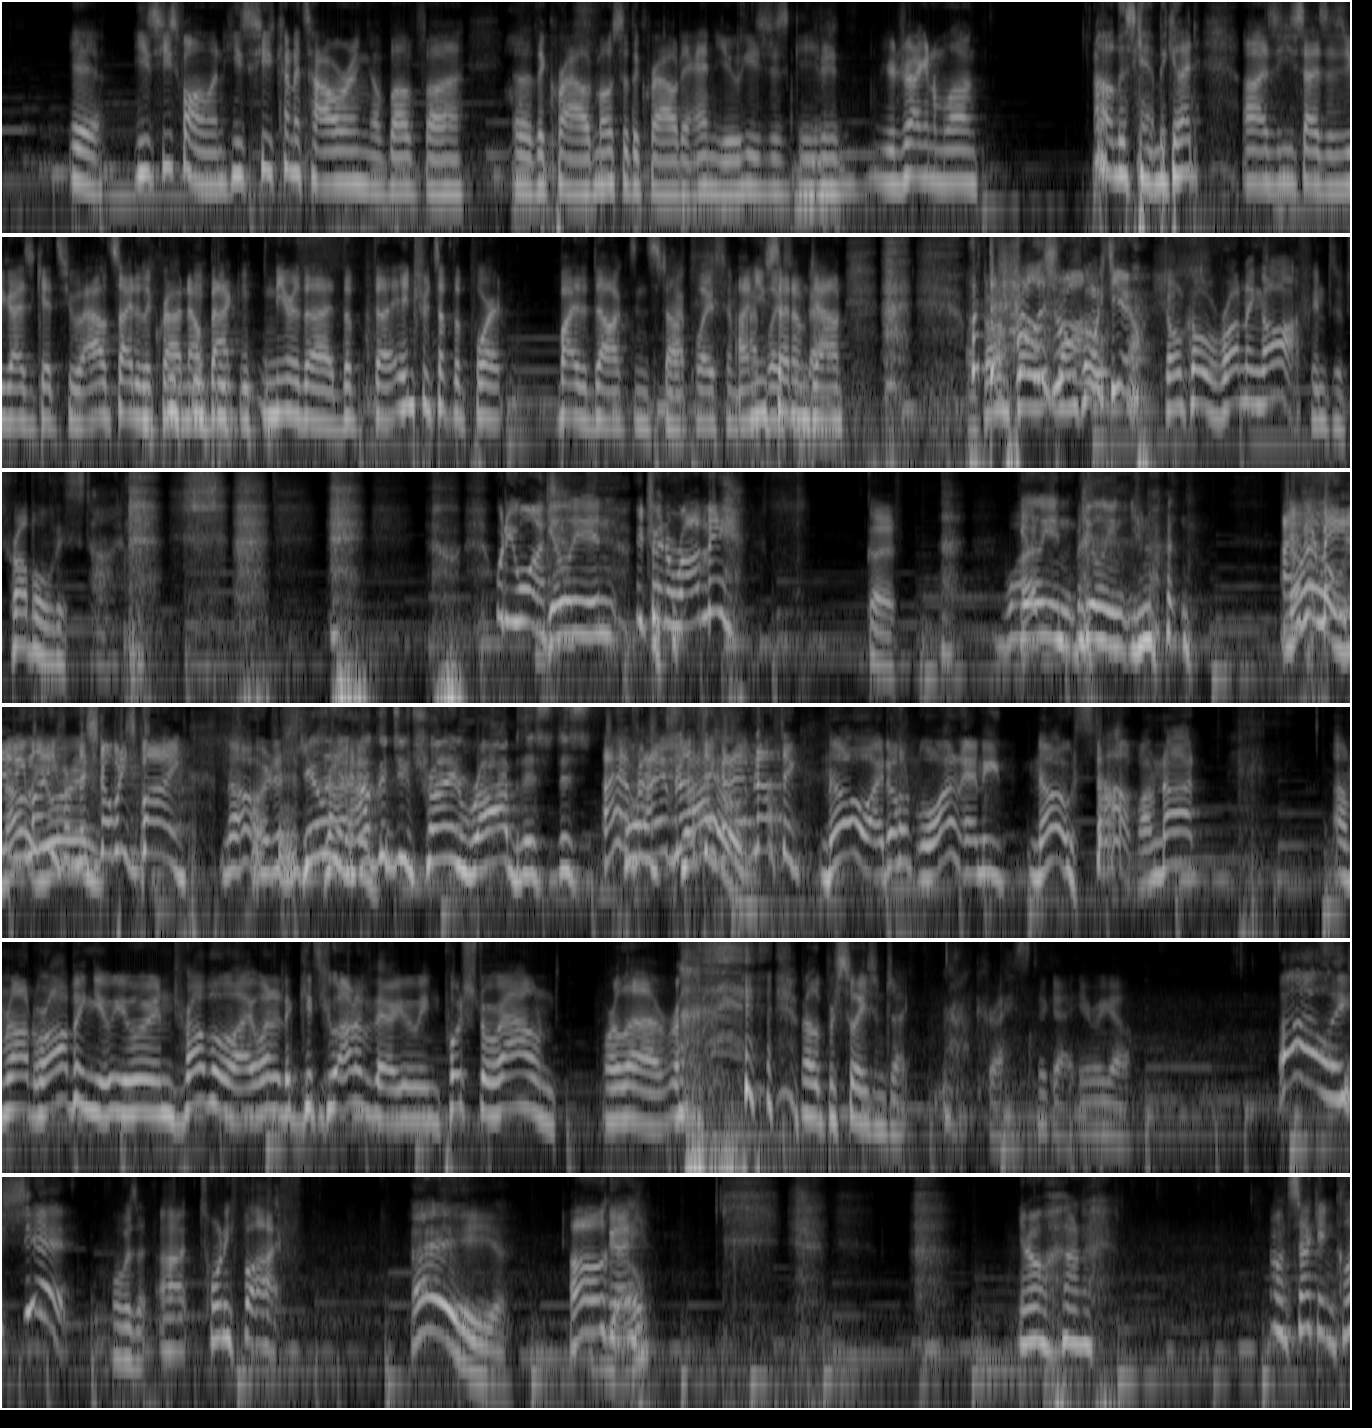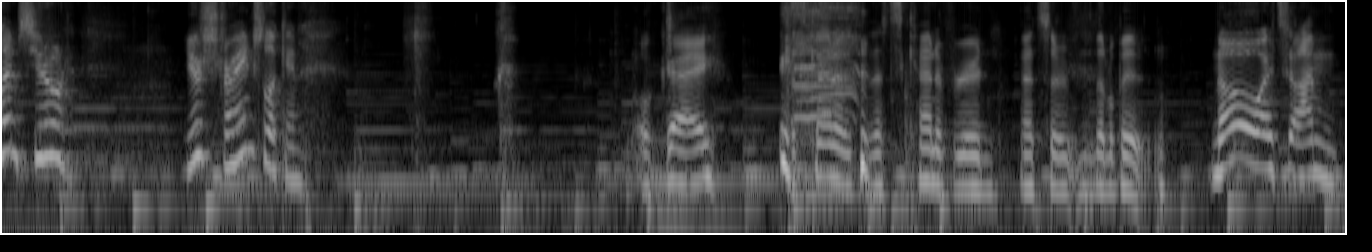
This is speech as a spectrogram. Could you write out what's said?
Yeah, yeah. he's he's following. He's he's kind of towering above uh, uh, the crowd, most of the crowd, and you. He's just you're, you're dragging him along. Oh, this can't be good. Uh, as he says, as you guys get to outside of the crowd now, back near the, the the entrance of the port by the docks and stuff. I place him- And I you place set him him down. down. what the Don't hell go- is wrong go- with you? Don't go running off into trouble this time. What do you want? Gillion, are you trying to rob me? Good. What? Gillion, Gillion, you're not. I No, haven't made any money from this. in- Nobody's buying. No, we're just Gillion, trying how could you try and rob this this I have poor I have nothing. I have nothing. No, I don't want any. No, stop. I'm not. I'm not robbing you. You were in trouble. I wanted to get you out of there. You were being pushed around. Roll a roll a persuasion check. Oh, Christ. Okay, here we go. Holy shit! What was it? Uh, 25. Hey, Oh, okay. You know, on, on second glimpse, you don't. You're strange looking. Okay. That's kind of that's kind of rude. That's a little bit. No, it's I'm.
